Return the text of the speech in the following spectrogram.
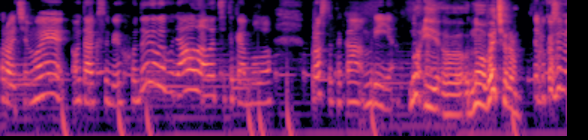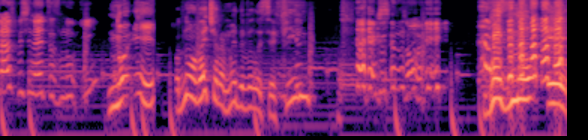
Коротше, ми отак собі ходили, гуляли, але це таке було просто така мрія. Ну і е, одного вечора Тебе кожен раз починається з ну і, Ну і одного вечора ми дивилися фільм як же і. без ну і.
